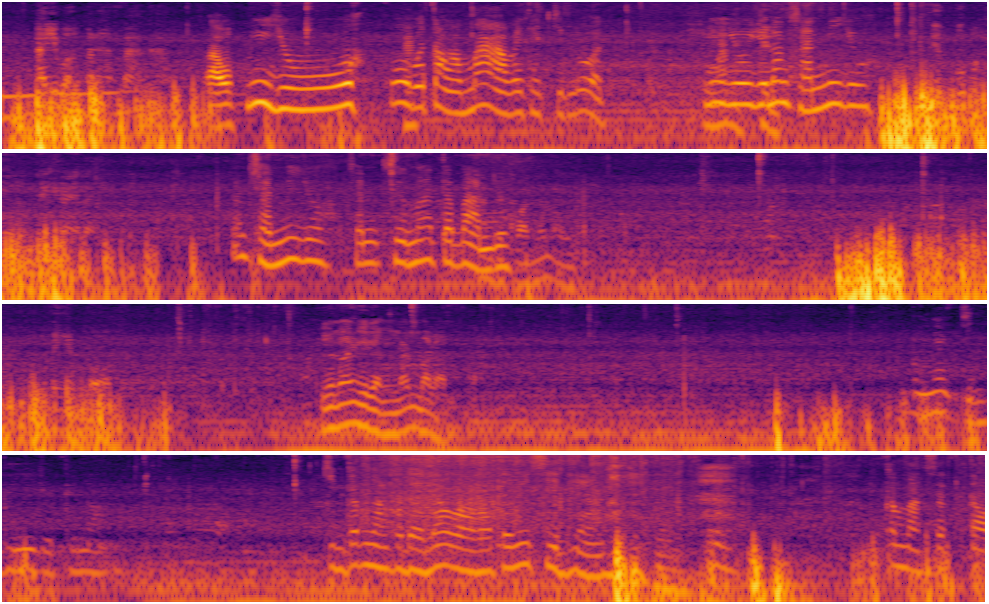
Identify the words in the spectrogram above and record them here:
มอายุบอกพระราปลาขาวเอา นี่อยู่กูบ่ต้องเอามาเอาไว้ถ้ากินรวด นี่อยู่อยู่น้ำฉันนี่อยู่คือปุ๊บมันจะคล้ายๆอะไรน้ำฉันนี่อยู่ ฉันซื้อมาแตะบานอยู่ ก่อนนั่นเองไม่ยังปอกอยู่นอนอยู่อย่างนั้นมาหรอกมึงเนี่ยกินพี่หยุดพี่น้อง กินกับหยังก็ได้แล้วว่าว่าแต่มีสีแหงกำหมักสตอ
